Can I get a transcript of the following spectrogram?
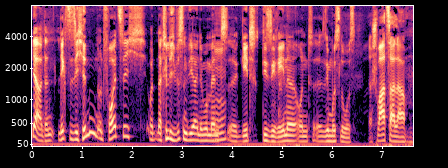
Ja, dann legt sie sich hin und freut sich. Und natürlich wissen wir, in dem Moment Mhm. äh, geht die Sirene und äh, sie muss los. Der schwarze Alarm.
